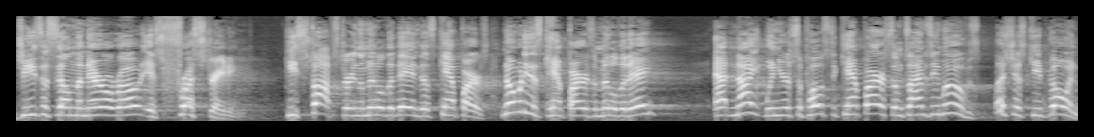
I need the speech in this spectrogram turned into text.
Jesus on the narrow road is frustrating. He stops during the middle of the day and does campfires. Nobody does campfires in the middle of the day. At night, when you're supposed to campfire, sometimes he moves. Let's just keep going.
